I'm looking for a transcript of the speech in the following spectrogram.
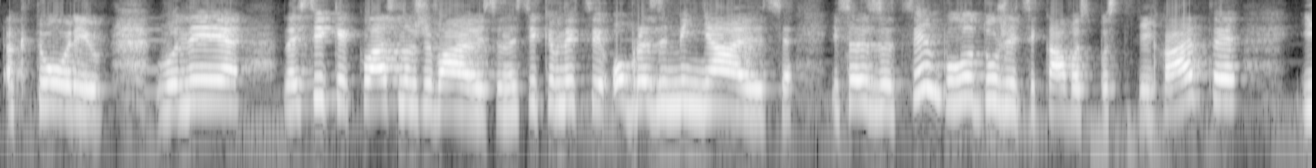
акторів. Вони настільки класно вживаються, настільки в них ці образи міняються. І це за цим було дуже цікаво спостерігати. І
